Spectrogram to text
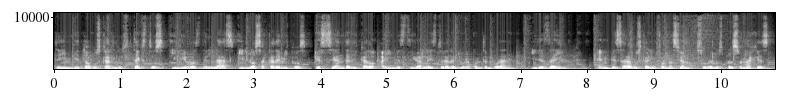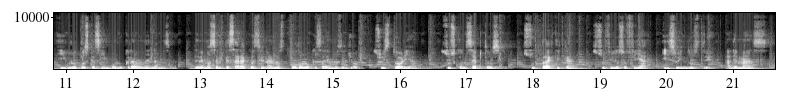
te invito a buscar los textos y libros de las y los académicos que se han dedicado a investigar la historia del yoga contemporáneo y desde ahí empezar a buscar información sobre los personajes y grupos que se involucraron en la misma. Debemos empezar a cuestionarnos todo lo que sabemos del yoga, su historia, sus conceptos, su práctica, su filosofía y su industria. Además,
